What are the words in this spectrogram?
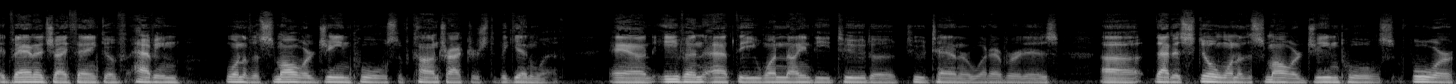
advantage, I think, of having one of the smaller gene pools of contractors to begin with, and even at the 192 to 210 or whatever it is, uh, that is still one of the smaller gene pools for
